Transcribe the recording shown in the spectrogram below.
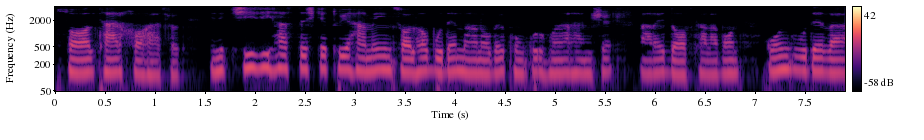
سوال طرح خواهد شد. یعنی چیزی هستش که توی همه این سالها بوده منابع کنکور هنر همیشه برای داوطلبان گنگ بوده و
